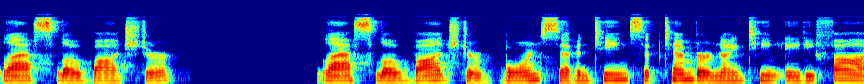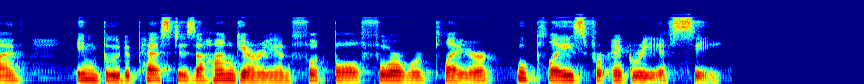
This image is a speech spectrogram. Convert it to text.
Laszlo Bojtor Laszlo Bojtor, born 17 September 1985 in Budapest, is a Hungarian football forward player who plays for Egri FC.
